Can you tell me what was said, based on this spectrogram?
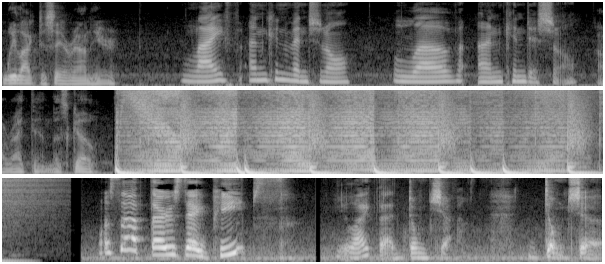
We like to say around here. Life unconventional, love unconditional. All right, then, let's go. What's up, Thursday peeps? You like that, don't ya? Don't ya?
